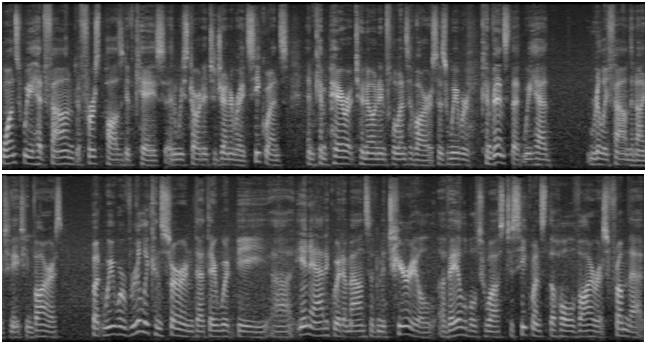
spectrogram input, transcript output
Once we had found a first positive case and we started to generate sequence and compare it to known influenza viruses, we were convinced that we had really found the 1918 virus. But we were really concerned that there would be uh, inadequate amounts of material available to us to sequence the whole virus from that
